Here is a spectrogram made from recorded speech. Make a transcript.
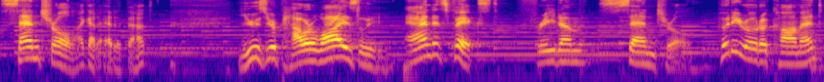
Central, I gotta edit that. Use your power wisely. And it's fixed. Freedom Central. Hoodie wrote a comment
